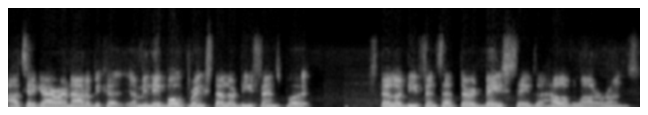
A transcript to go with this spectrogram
I'll take Arenado because I mean they both bring stellar defense, but stellar defense at third base saves a hell of a lot of runs.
